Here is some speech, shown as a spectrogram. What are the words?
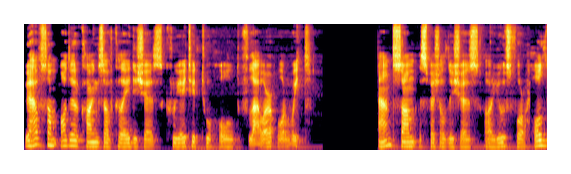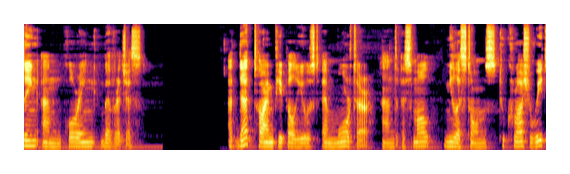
We have some other kinds of clay dishes created to hold flour or wheat. And some special dishes are used for holding and pouring beverages. At that time people used a mortar and a small millstones to crush wheat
